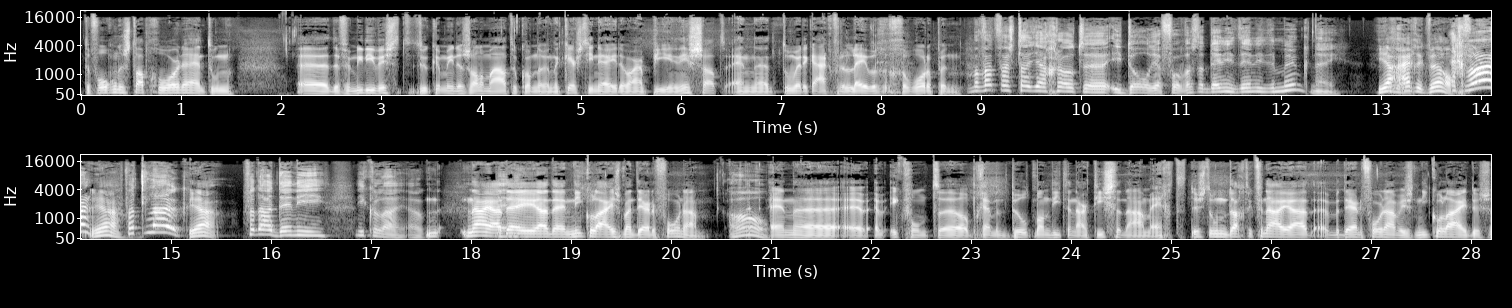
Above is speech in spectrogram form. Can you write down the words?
de volgende stap geworden. En toen, de familie wist het natuurlijk inmiddels allemaal. Toen kwam er een kerstdiner waar een pianist zat. En eh, toen werd ik eigenlijk voor de leeuwen ge- geworpen. Maar wat was dat jouw grote eh, idool daarvoor? Was dat Danny, Danny de Munk? Nee. Ja, eigenlijk wel. Echt waar? Ja. Wat leuk. Ja. Vandaar Danny Nicolai ook. N- nou ja, Danny. ja Nicolai is mijn derde voornaam. Oh. En eh, eh, ik vond eh, op een gegeven moment Bultman niet een artiestennaam echt. Dus toen dacht ik van nou ja, mijn derde voornaam is Nicolai. Dus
